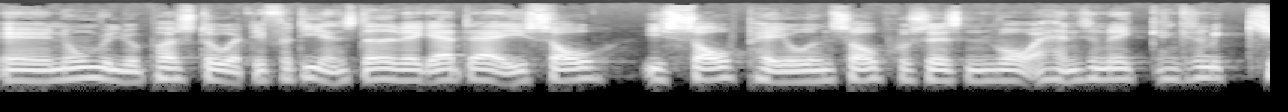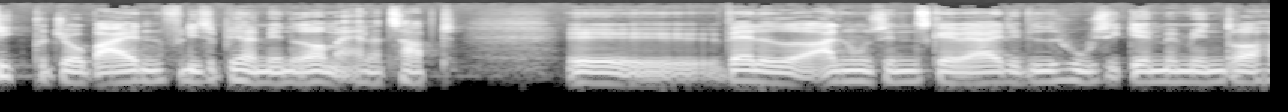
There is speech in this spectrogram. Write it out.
Øh, nogen vil jo påstå, at det er fordi, han stadigvæk er der i, sov, i sovperioden, sovprocessen, hvor han simpelthen ikke, han kan simpelthen ikke kigge på Joe Biden, fordi så bliver han mindet om, at han har tabt øh, valget, og aldrig nogensinde skal være i det hvide hus igen, med mindre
